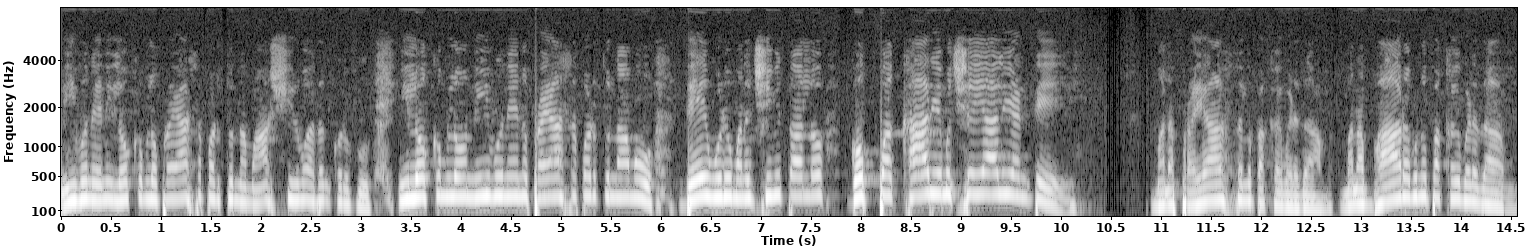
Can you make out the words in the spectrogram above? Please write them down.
నీవు నేను ఈ లోకంలో ప్రయాసపడుతున్నాము ఆశీర్వాదం కొరకు. ఈ లోకంలో నీవు నేను ప్రయాసపడుతున్నాము దేవుడు మన జీవితాల్లో గొప్ప కార్యము చేయాలి అంటే మన ప్రయాసను పక్కకు పెడదాం మన భారమును పక్కకు పెడదాం.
